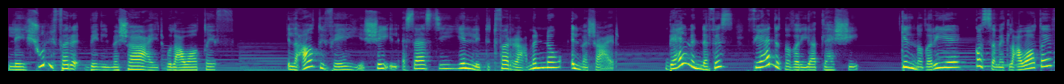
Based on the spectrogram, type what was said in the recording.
ليه شو الفرق بين المشاعر والعواطف؟ العاطفة هي الشيء الأساسي يلي بتتفرع منه المشاعر. بعلم النفس في عدة نظريات لهالشي. كل نظرية قسمت العواطف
